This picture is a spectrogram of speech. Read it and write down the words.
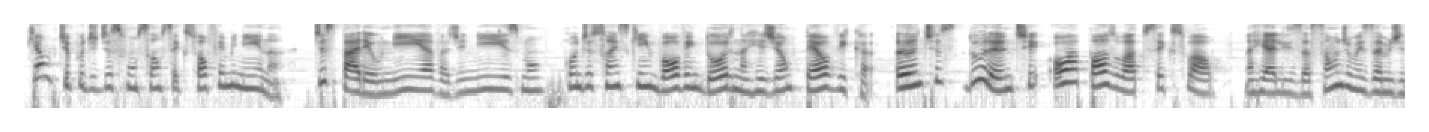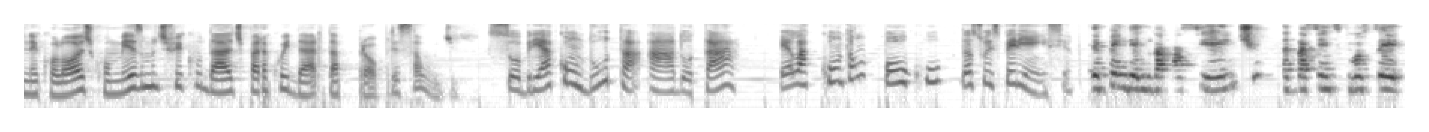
que é um tipo de disfunção sexual feminina. Dispareunia, vaginismo, condições que envolvem dor na região pélvica antes, durante ou após o ato sexual, na realização de um exame ginecológico ou mesmo dificuldade para cuidar da própria saúde. Sobre a conduta a adotar, ela conta um pouco da sua experiência. Dependendo da paciente, tem pacientes que você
